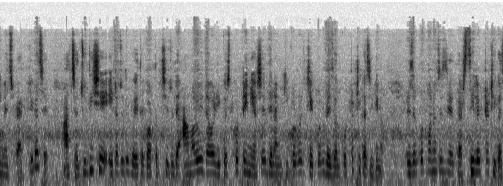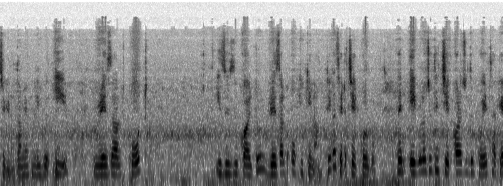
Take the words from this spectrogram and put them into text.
ইমেজ ব্যাক ঠিক আছে? আচ্ছা যদি সে এটা যদি হয়ে থাকে, অর্থাৎ সে যদি আমারও দেওয়ার রিকোয়েস্ট কোডটাই নিয়ে আসে দেন আমি কী করব? চেক করব রেজাল্ট কোডটা ঠিক আছে কিনা। রেজাল্ট কোড মানে হচ্ছে যে তার সিলেক্টটা ঠিক আছে কিনা। তো আমি এখন লিখব if result code is is equal to result okay কিনা, ঠিক আছে? এটা চেক করব। দেন এগুলো যদি চেক করা যদি হয়ে থাকে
